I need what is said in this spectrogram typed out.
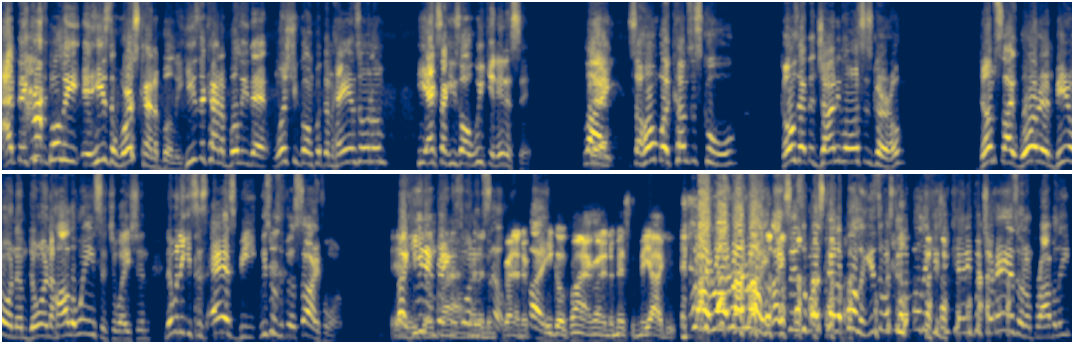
I think he's bully. He's the worst kind of bully. He's the kind of bully that once you go and put them hands on him, he acts like he's all weak and innocent. Like, yeah. so homeboy comes to school, goes after Johnny Lawrence's girl, dumps like water and beer on them during the Halloween situation. Then when he gets his ass beat, we supposed to feel sorry for him. Yeah, like he, he didn't bring this on himself. To, like, he go crying running to Mr. Miyagi. right, right, right, right. Like so he's the worst kind of bully. He's the worst kind of bully because you can't even put your hands on him properly.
